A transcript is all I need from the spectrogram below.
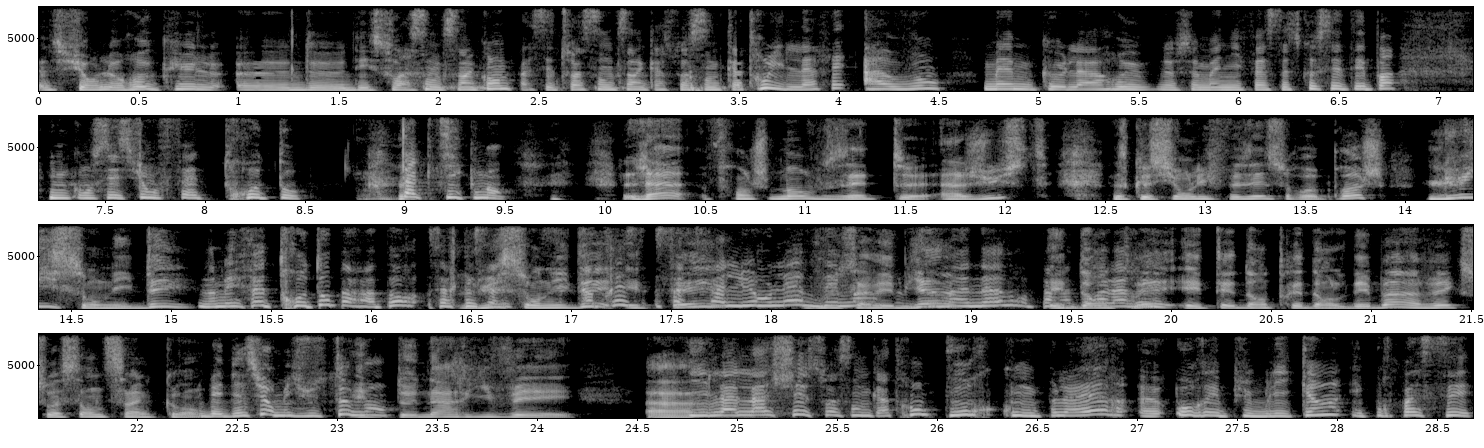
euh, sur le recul euh, de, des 65 ans, de passer de 65 à 64 ans. Il l'a fait avant même que la rue ne se manifeste. Est-ce que c'était pas une concession faite trop tôt, tactiquement Là, franchement, vous êtes euh, injuste, parce que si on lui faisait ce reproche, lui, son idée, Non, mais faite trop tôt par rapport. que Lui, ça- son idée après, était, ça lui enlève vous des savez bien, de manœuvre par et rapport à la était d'entrer dans le débat avec 65 ans. Mais bien sûr, mais Et justement. de n'arriver à... Il a lâché 64 ans pour complaire euh, aux Républicains et pour passer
